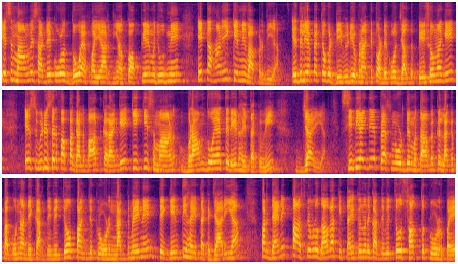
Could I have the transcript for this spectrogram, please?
ਇਸ ਮਾਮਲੇ ਵਿੱਚ ਸਾਡੇ ਕੋਲ ਦੋ ਐਫ ਆਈ ਆਰ ਦੀਆਂ ਕਾਪੀਆਂ ਮੌਜੂਦ ਨੇ। ਇਹ ਕਹਾਣੀ ਕਿਵੇਂ ਵਾਪਰਦੀ ਆ? ਇਸ ਦੇ ਲਈ ਆਪਾਂ ਇੱਕ ਵੱਡੀ ਵੀਡੀਓ ਬਣਾ ਕੇ ਤੁਹਾਡੇ ਕੋਲ ਜਲਦ ਪੇਸ਼ ਹੋਵਾਂਗੇ। ਇਸ ਵੀਡੀਓ ਸਿਰਫ ਆਪਾਂ ਗੱਲਬਾਤ ਕਰਾਂਗੇ ਕਿ ਕੀ ਸਮਾਨ ਬਰਾਮਦ ਹੋਇਆ ਤੇ ਰੇਡ ਹਜੇ ਤੱਕ ਵੀ ਜਾਰੀ ਆ। ਸੀਬੀਆਈ ਦੇ ਪ੍ਰੈਸ ਨੋਟ ਦੇ ਮੁਤਾਬਕ ਲਗਭਗ ਉਹਨਾਂ ਦੇ ਘਰ ਦੇ ਵਿੱਚੋਂ 5 ਕਰੋੜ ਨਕਦ ਮਿਲੇ ਨੇ ਤੇ ਗਿਣਤੀ ਹਜੇ ਤੱਕ ਜਾਰੀ ਆ। ਪਰ ਦੈਨਿਕ ਭਾਸਕਰ ਵੱਲੋਂ ਦਾਅਵਾ ਕੀਤਾ ਗਿਆ ਕਿ ਉਹਨਾਂ ਦੇ ਘਰ ਦੇ ਵਿੱਚੋਂ 7 ਕਰੋੜ ਰੁਪਏ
